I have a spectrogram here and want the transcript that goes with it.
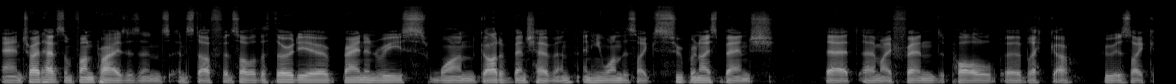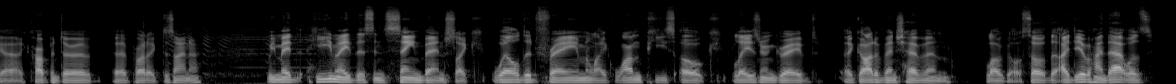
and tried to have some fun prizes and and stuff. And so the third year, Brandon Reis won God of Bench Heaven, and he won this like super nice bench that uh, my friend Paul uh, Brecka, who is like a carpenter uh, product designer we made he made this insane bench like welded frame like one piece oak laser engraved a god of bench heaven logo. So the idea behind that was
